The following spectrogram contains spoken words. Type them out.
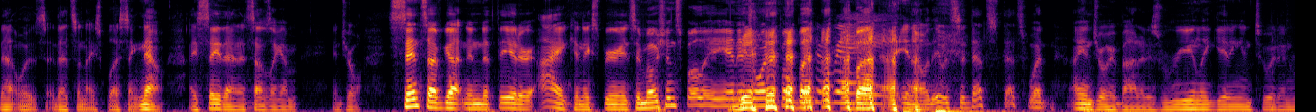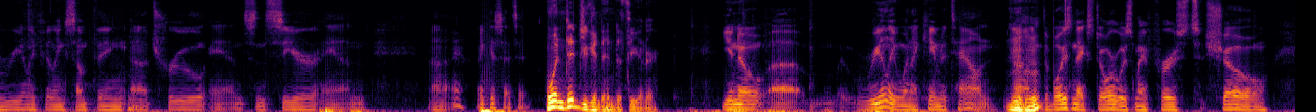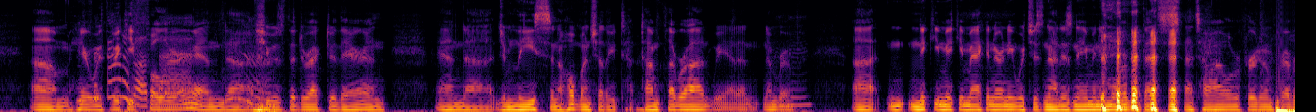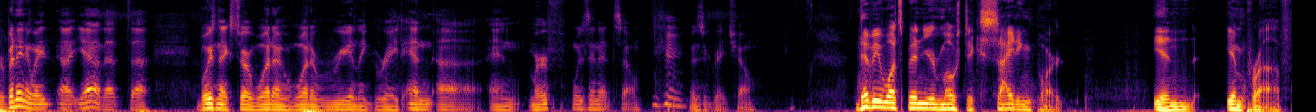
that was that's a nice blessing. Now I say that it sounds like I'm in trouble. Since I've gotten into theater, I can experience emotions fully, and it's wonderful. But but you know, it was that's that's what I enjoy about it is really getting into it and really feeling something uh, true and sincere. And uh, I guess that's it. When did you get into theater? You know, uh, really, when I came to town, Mm-hmm. um, The Boys Next Door was my first show um, here with forgot Vicki Fuller, that. and uh, she was the director there, and and uh, Jim Leese and a whole bunch of other t- Tom Cleverod. We had a number of uh, Nicky Mickey McInerney, which is not his name anymore, but that's that's how I will refer to him forever. But anyway, uh, yeah, that uh, Boys Next Door. What a what a really great and uh, and Murph was in it, so it was a great show. Debbi, what's been your most exciting part in improv?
